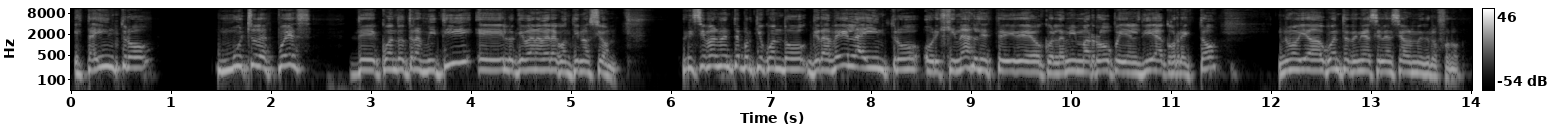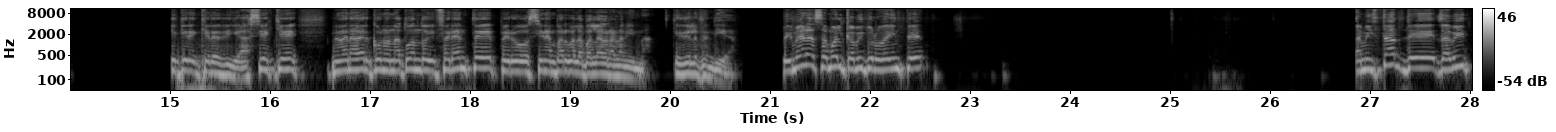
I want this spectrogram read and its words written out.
esta intro mucho después de cuando transmití eh, lo que van a ver a continuación. Principalmente porque cuando grabé la intro original de este video con la misma ropa y el día correcto, no me había dado cuenta, tenía silenciado el micrófono. ¿Qué quieren que les diga? Así es que me van a ver con un atuendo diferente, pero sin embargo la palabra es la misma. Que Dios les bendiga. Primera Samuel capítulo 20. Amistad de David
